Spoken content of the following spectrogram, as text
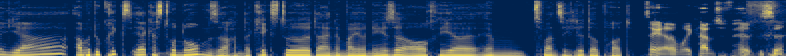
äh, ja, aber du kriegst eher Gastronomen-Sachen. Da kriegst du deine Mayonnaise auch hier im 20-Liter-Pot. Ich sag ja, amerikanische Verhältnisse.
